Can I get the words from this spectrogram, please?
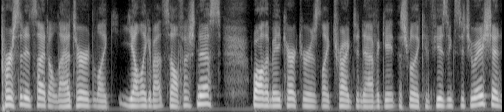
person inside a lantern like yelling about selfishness while the main character is like trying to navigate this really confusing situation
